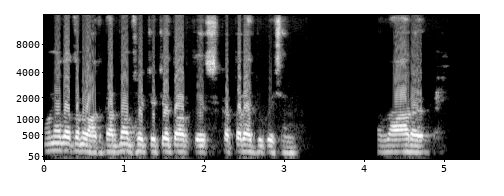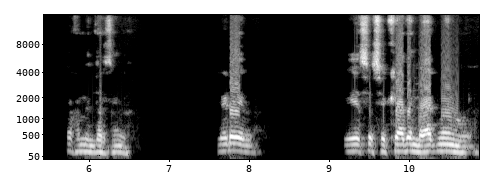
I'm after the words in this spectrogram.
ਉਹਨਾਂ ਦਾ ਧੰਨਵਾਦ ਕਰਦਾ ਉੱਥੇ ਚੇਚੇ ਤੌਰ ਤੇ ਸਕੱਤਰ ਐਜੂਕੇਸ਼ਨ ਸਰਦਾਰ ਸੁਖਮਿੰਦਰ ਸਿੰਘ। ਜਿਹੜੇ ਇਸ ਸਿੱਖਿਆ ਦੇ ਮਹਿਕਮੇ ਨੂੰ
